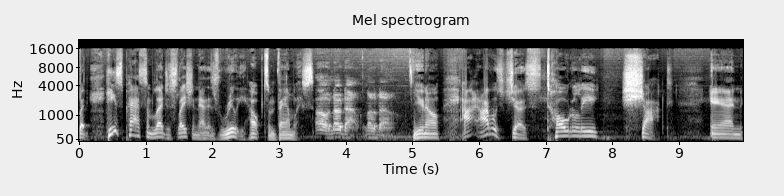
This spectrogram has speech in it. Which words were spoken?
but he's passed some legislation that has really helped some families. oh, no doubt, no doubt. You know, I, I was just totally shocked. And,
